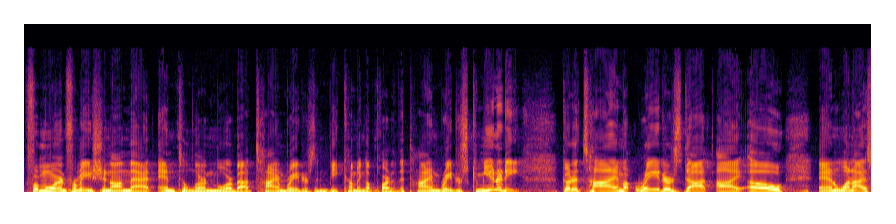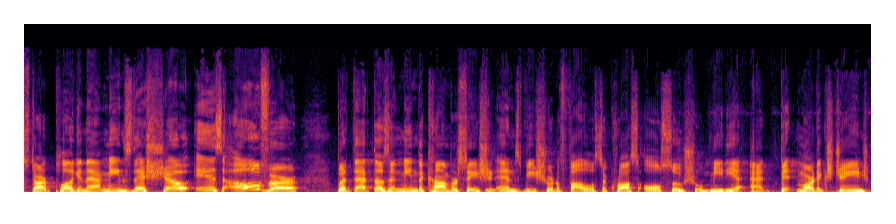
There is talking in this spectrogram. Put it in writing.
For more information on that and to learn more about Time Raiders and becoming a part of the Time Raiders community, go to timeraiders.io. And when I start plugging, that means this show is over. But that doesn't mean the conversation ends. Be sure to follow us across all social media at Bitmart Exchange.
